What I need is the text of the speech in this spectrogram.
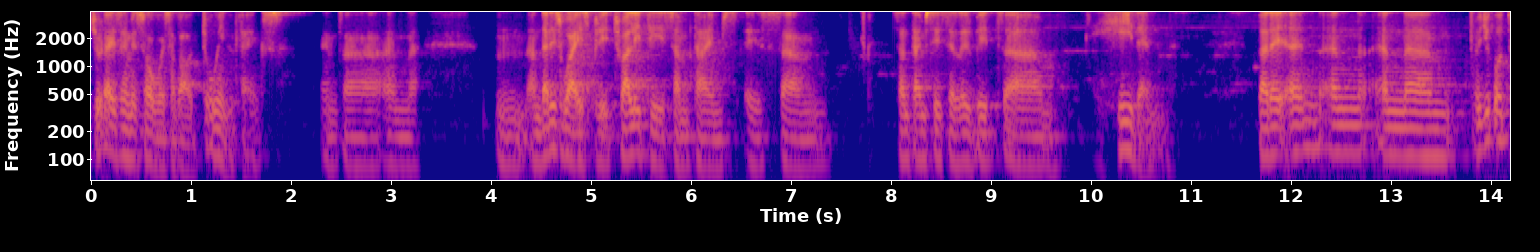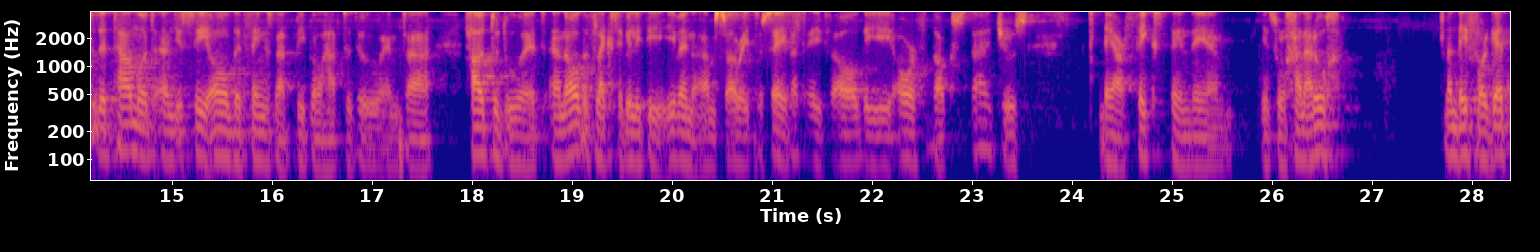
Judaism is always about doing things, and uh, and mm, and that is why spirituality sometimes is um, sometimes it's a little bit um, hidden. But it, and and and um, you go to the Talmud and you see all the things that people have to do and uh, how to do it and all the flexibility. Even I'm sorry to say, but if all the Orthodox uh, Jews they are fixed in the um, in Shulchan Aruch, and they forget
